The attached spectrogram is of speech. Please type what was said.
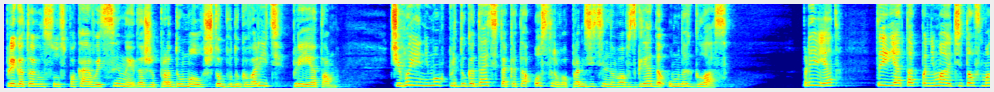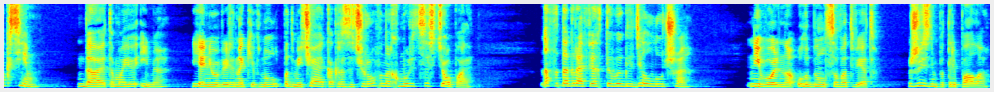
приготовился успокаивать сына и даже продумал, что буду говорить при этом. Чего я не мог предугадать, так это острого пронзительного взгляда умных глаз. «Привет!» «Ты, я так понимаю, Титов Максим?» «Да, это мое имя». Я неуверенно кивнул, подмечая, как разочарованно хмурится Степа. «На фотографиях ты выглядел лучше». Невольно улыбнулся в ответ. Жизнь потрепала.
